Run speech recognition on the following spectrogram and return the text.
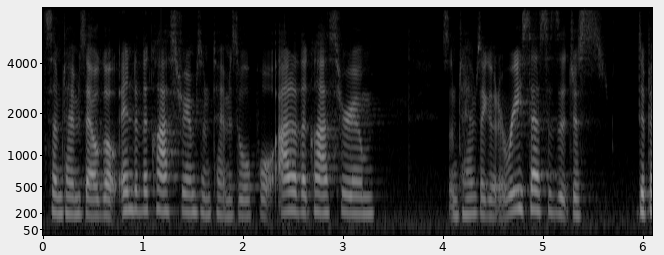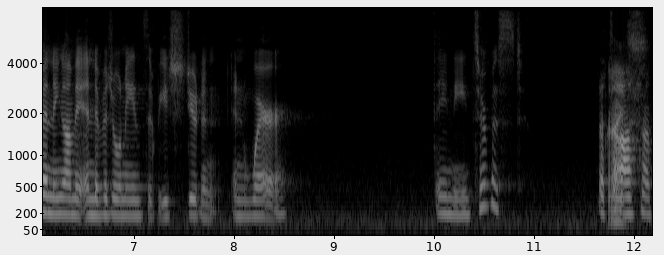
Sometimes I'll go into the classroom. Sometimes we'll pull out of the classroom. Sometimes I go to recesses. It just depending on the individual needs of each student and where they need serviced. That's Nice. awesome.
